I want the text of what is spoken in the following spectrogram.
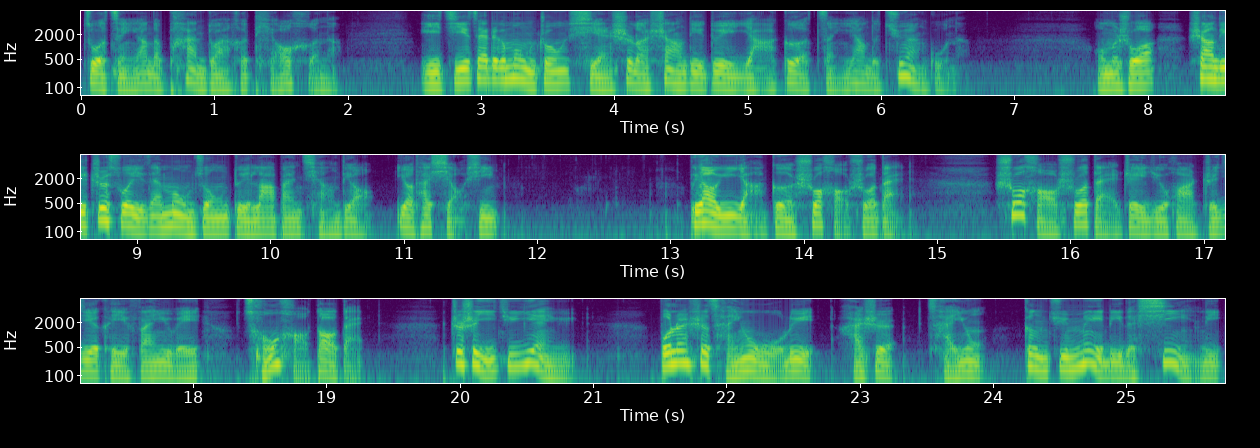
做怎样的判断和调和呢？以及在这个梦中显示了上帝对雅各怎样的眷顾呢？我们说，上帝之所以在梦中对拉班强调要他小心，不要与雅各说好说歹，说好说歹这一句话直接可以翻译为从好到歹，这是一句谚语。不论是采用武力，还是采用更具魅力的吸引力，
